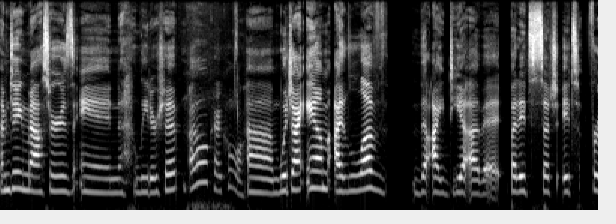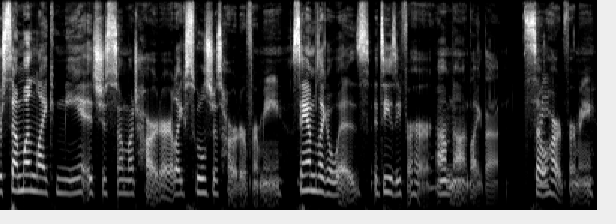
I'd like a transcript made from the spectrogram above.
I'm doing masters in leadership, oh okay cool um, which I am. I love the idea of it, but it's such it's for someone like me. It's just so much harder. Like school's just harder for me. Sam's like a whiz. It's easy for her. I'm not like that. It's so Me- hard for me.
